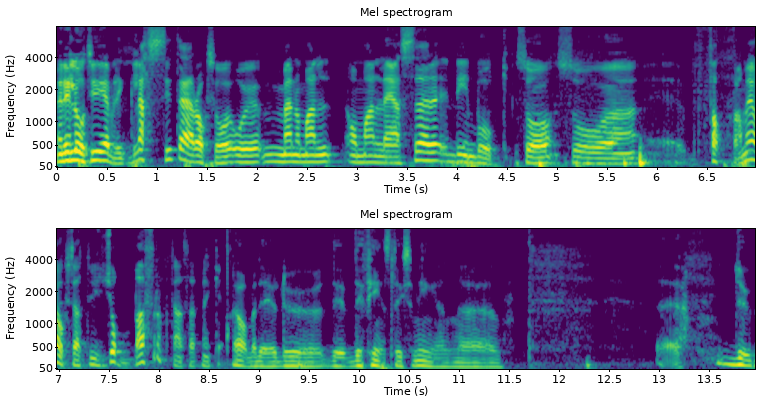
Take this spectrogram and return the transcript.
Men det låter ju jävligt glassigt där också. Och, men om man, om man läser din bok så, så fattar man ju också att du jobbar fruktansvärt mycket. Ja men det, du, det, det finns liksom ingen... eh, eh, du,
